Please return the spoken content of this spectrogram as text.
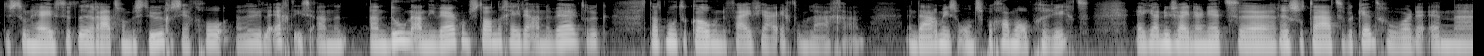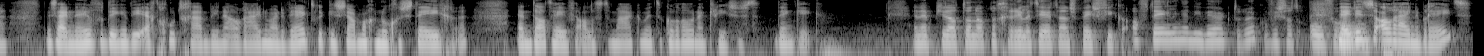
Dus toen heeft de raad van bestuur gezegd: Goh, we willen echt iets aan, aan doen aan die werkomstandigheden, aan de werkdruk. Dat moet de komende vijf jaar echt omlaag gaan. En daarom is ons programma opgericht. En ja, nu zijn er net uh, resultaten bekend geworden. En uh, er zijn heel veel dingen die echt goed gaan binnen Alreine. Maar de werkdruk is jammer genoeg gestegen. En dat heeft alles te maken met de coronacrisis, denk ik. En heb je dat dan ook nog gerelateerd aan specifieke afdelingen, die werkdruk? Of is dat overal? Nee, dit is Alreine breed.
